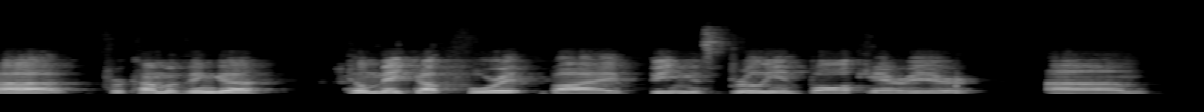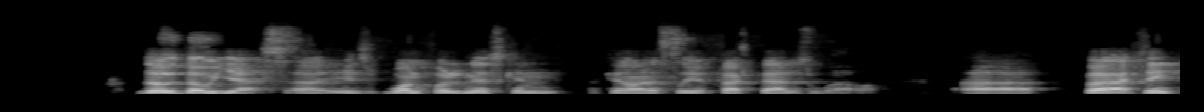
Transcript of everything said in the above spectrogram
uh, for Camavinga, he'll make up for it by being this brilliant ball carrier. Um, though, though yes, uh, his one-footedness can can honestly affect that as well. But I think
